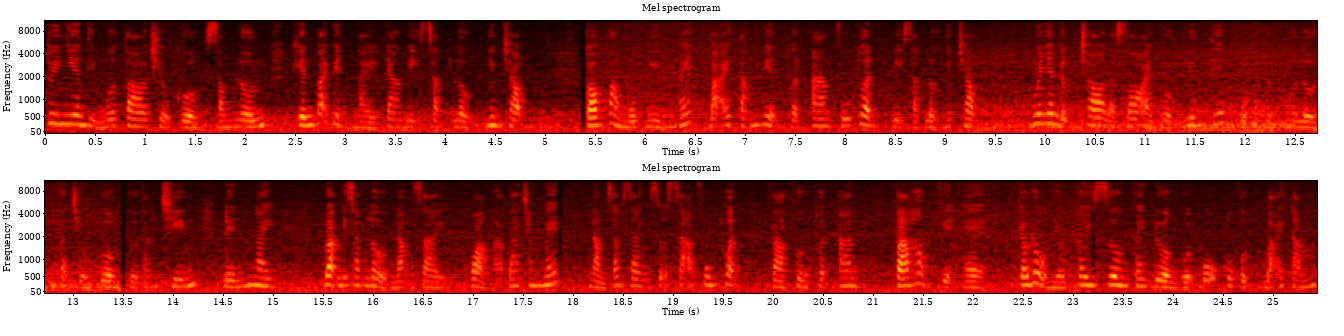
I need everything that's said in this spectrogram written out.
Tuy nhiên thì mưa to, chiều cường, sóng lớn khiến bãi biển này đang bị sạt lở nghiêm trọng. Có khoảng 1.000 mét bãi tắm biển Thuận An, Phú Thuận bị sạt lở nghiêm trọng. Nguyên nhân được cho là do ảnh hưởng liên tiếp của các đợt mưa lớn và chiều cường từ tháng 9 đến nay. Đoạn bị sạt lở nặng dài khoảng 300 mét nằm giáp danh giữa xã Phú Thuận và phường Thuận An, phá hỏng vỉa hè, kéo đổ nhiều cây xương ven đường nội bộ khu vực bãi tắm,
